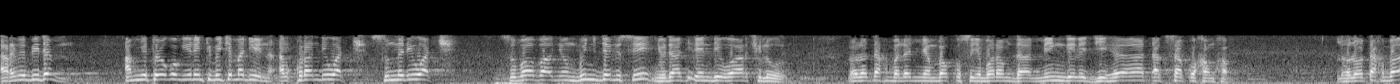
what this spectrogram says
armée bi dem am ñu toogoog yonent bi ci madina alquran di wàcc sunna di wàcc su boobaa ñoom bu ñu dellu si ñu daal di leen di waar ci loolu loolu tax ba dañ ne mbokk suñu borom daa méngale jihaad ak sàkku xam-xam looloo tax ba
